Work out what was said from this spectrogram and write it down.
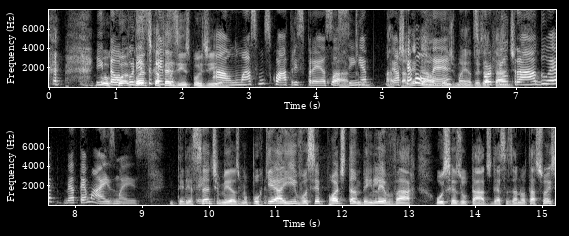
então, Qu por quantos isso cafezinhos por dia? Ah, no máximo uns quatro expressos, assim. É, ah, eu acho tá que é bom, né? Dois de manhã, dois Se for filtrado, é, é até mais, mas. Interessante Depende. mesmo, porque aí você pode também levar os resultados dessas anotações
